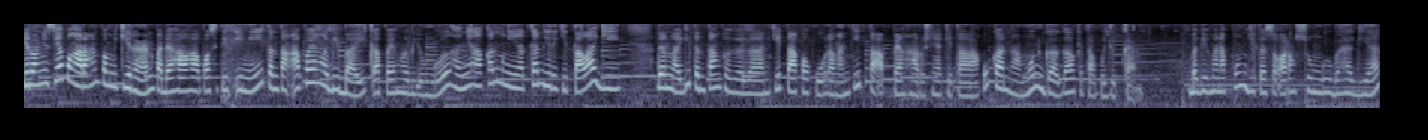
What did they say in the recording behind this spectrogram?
Ironisnya pengarahan pemikiran pada hal-hal positif ini tentang apa yang lebih baik, apa yang lebih unggul hanya akan mengingatkan diri kita lagi dan lagi tentang kegagalan kita, kekurangan kita, apa yang harusnya kita lakukan namun gagal kita wujudkan. Bagaimanapun jika seorang sungguh bahagia,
